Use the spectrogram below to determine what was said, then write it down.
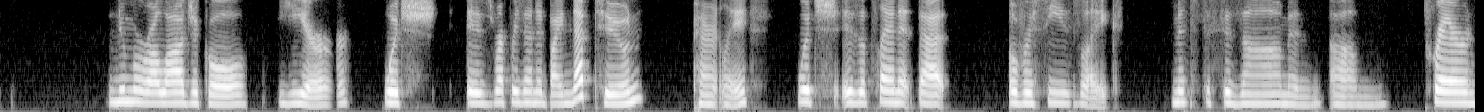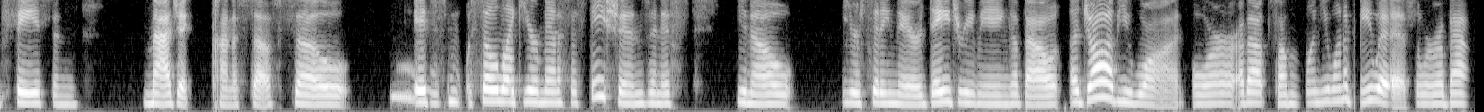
numerological year, which is represented by Neptune, apparently, which is a planet that oversees like mysticism and um prayer and faith and magic kind of stuff. So it's so like your manifestations and if you know you're sitting there daydreaming about a job you want or about someone you want to be with or about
